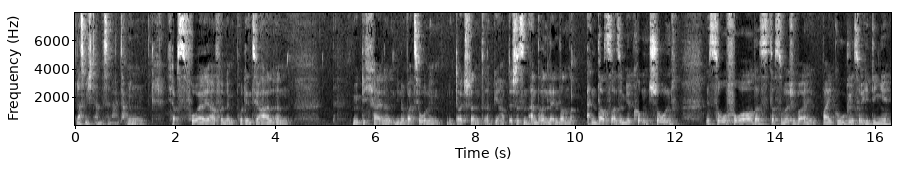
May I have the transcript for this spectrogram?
Lass mich da ein bisschen eintauchen. Mhm. Ich habe es vorher ja von dem Potenzial an Möglichkeiten Innovationen in Deutschland äh, gehabt. Ist es in anderen Ländern anders? Also mir kommt schon es so vor, dass, dass zum Beispiel bei, bei Google solche Dinge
